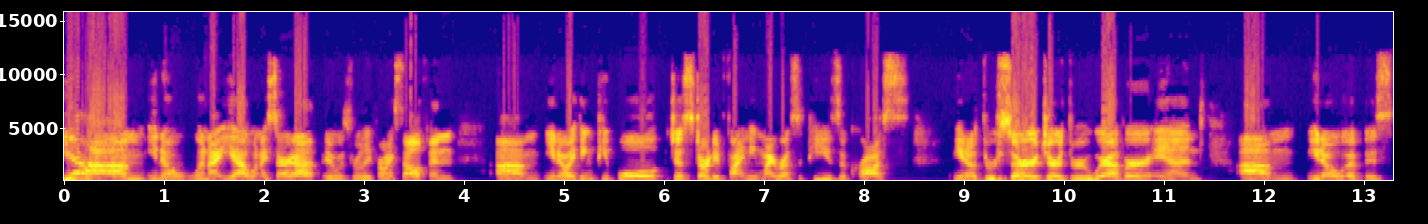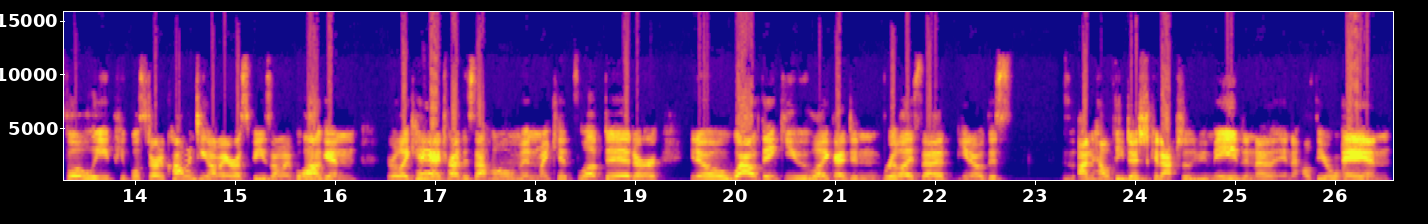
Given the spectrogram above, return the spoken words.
Yeah, um, you know, when I yeah, when I started out, it was really for myself and um, you know, I think people just started finding my recipes across, you know, through search or through wherever. And um, you know, uh, slowly people started commenting on my recipes on my blog and they're like, "Hey, I tried this at home and my kids loved it," or you know, "Wow, thank you! Like, I didn't realize that you know this unhealthy dish could actually be made in a in a healthier way. And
